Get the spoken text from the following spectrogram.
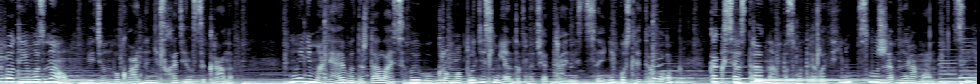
Народ его знал, ведь он буквально не сходил с экранов. Но и Немоляева дождалась своего грома аплодисментов на театральной сцене после того, как вся страна посмотрела фильм «Служебный роман» с ее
